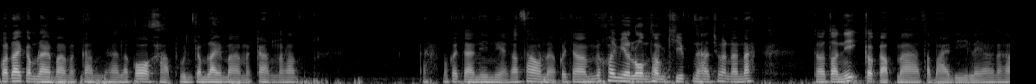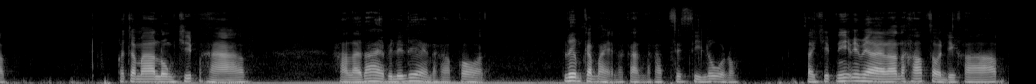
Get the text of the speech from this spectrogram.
ก็ได้กำไรมาเหมือนกันนะฮะแล้วก็ขาดทุนกำไรมาเหมือนกันนะครับอะมันก็จะเหนื่อยๆเศร้าๆหน่อยก็จะไม่ค่อยมีอารมณ์ทำคลิปนะฮะช่วงนั้นนะแต่ตอนนี้ก็กลับมาสบายดีแล้วนะครับ ก็จะมาลงคลิปหาารายได้ไปเรื่อยๆนะครับ ก็เริ่มกันใหม่แล้วกันนะครับเซตซีโร่เนาะใส่คลิปนี้ไม่มีอะไรแล้วนะครับ สวัสดีครับ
